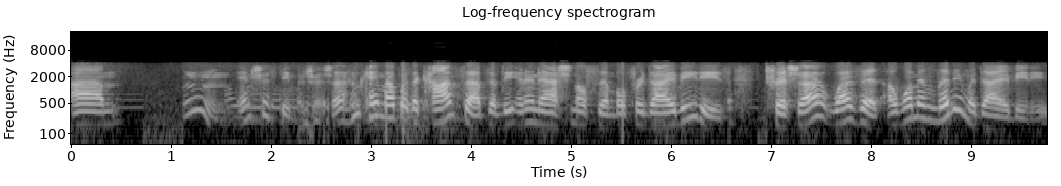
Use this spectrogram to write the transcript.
Um, hmm, interesting, Patricia. Who came up with the concept of the international symbol for diabetes? Trisha, was it a woman living with diabetes,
